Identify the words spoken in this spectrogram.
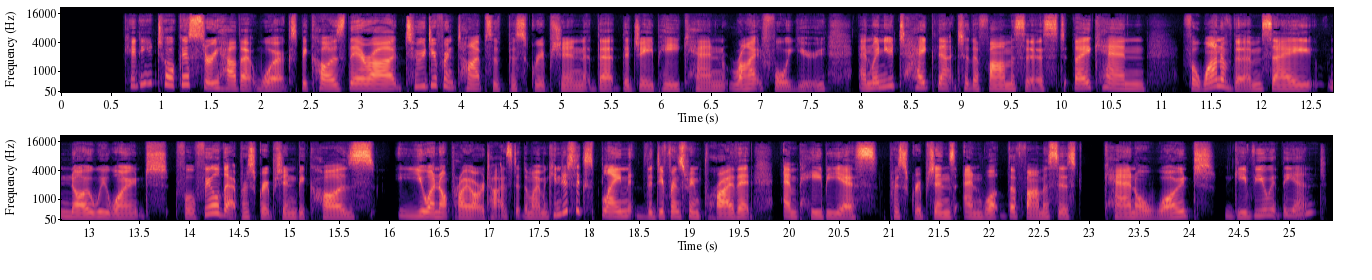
Can you talk us through how that works? Because there are two different types of prescription that the GP can write for you. And when you take that to the pharmacist, they can, for one of them, say, no, we won't fulfill that prescription because you are not prioritized at the moment. Can you just explain the difference between private and PBS prescriptions and what the pharmacist can or won't give you at the end?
